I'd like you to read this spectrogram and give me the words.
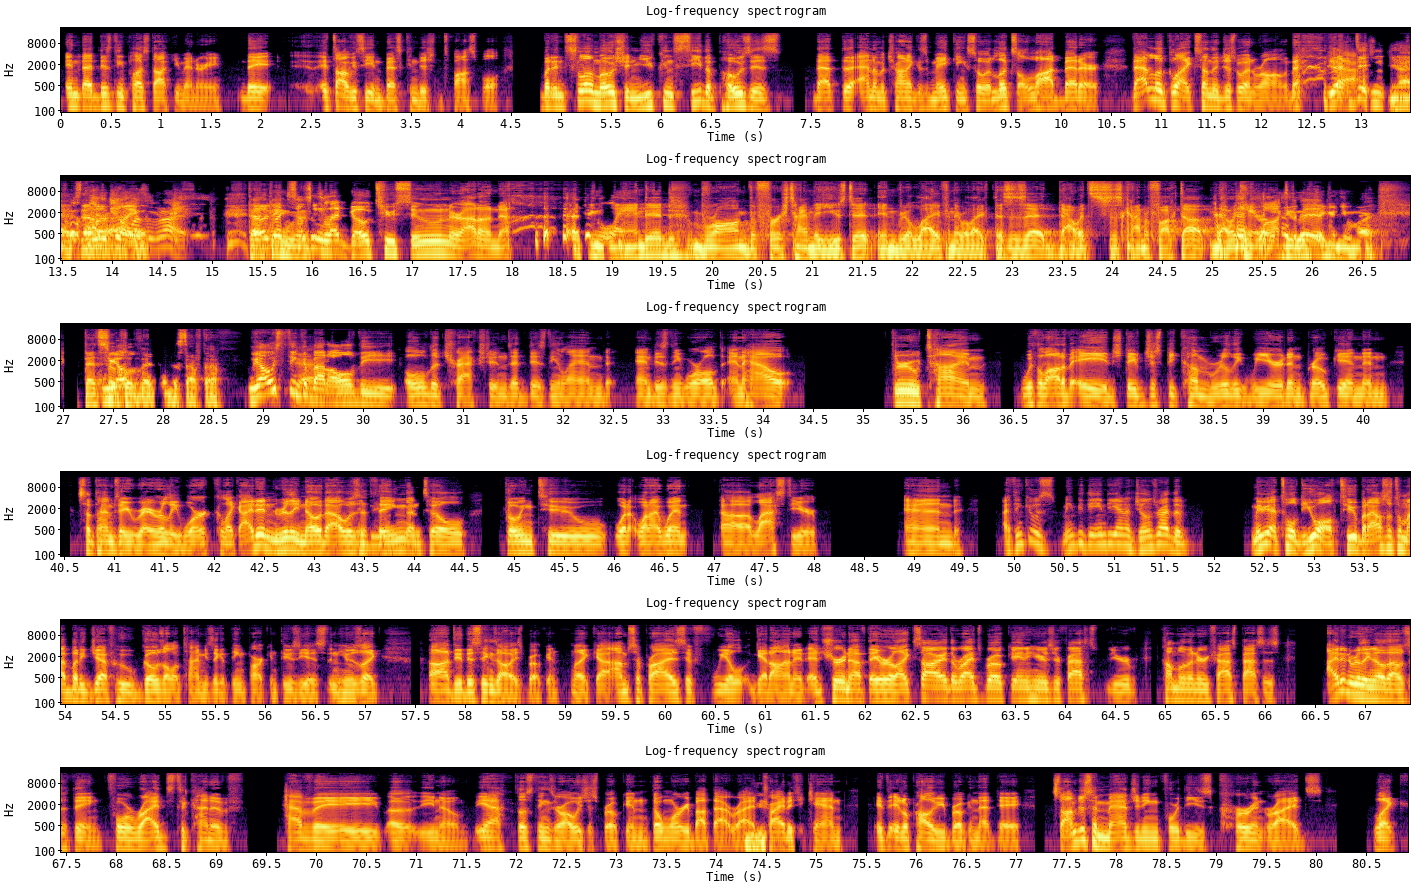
in that Disney Plus documentary, they it's obviously in best conditions possible, but in slow motion you can see the poses that the animatronic is making, so it looks a lot better. That looked like something just went wrong. That, Yeah. that didn't. No, it's that looked right. like- wasn't right. That, That looked like was- something let go too soon, or I don't know. that thing landed wrong the first time they used it in real life, and they were like, "This is it. Now it's just kind of fucked up. Now we can't really do it the thing anymore." That's so We all- cool that they're doing this stuff, though. We always think Yeah. about all the old attractions at Disneyland and Disney World and how through time with a lot of age they've just become really weird and broken and sometimes they rarely work. Like I didn't really know that was Indeed. a thing until going to when when I went uh last year and I think it was maybe the Indiana Jones ride the maybe I told you all too, but I also told my buddy Jeff who goes all the time. He's like a theme park enthusiast and he was like ah, dude, this thing's always broken. Like, uh, I'm surprised if we'll get on it. And sure enough, they were like, sorry, the ride's broken. Here's your fast, your complimentary fast passes. I didn't really know that was a thing for rides to kind of have a, uh, you know, yeah, those things are always just broken. Don't worry about that ride. Mhm. Try it if you can. It, it'll probably be broken that day. So I'm just imagining for these current rides, like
